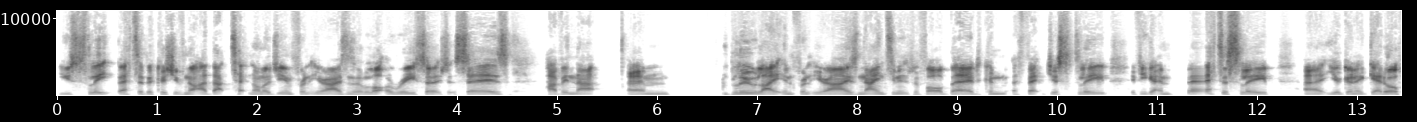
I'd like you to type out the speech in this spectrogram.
you sleep better because you've not had that technology in front of your eyes. There's a lot of research that says having that um, blue light in front of your eyes 90 minutes before bed can affect your sleep. If you're getting better sleep, uh, you're going to get up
